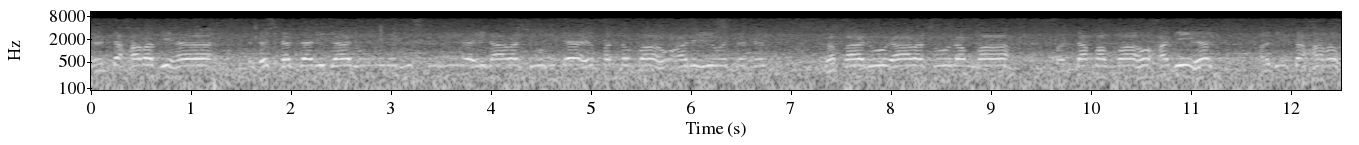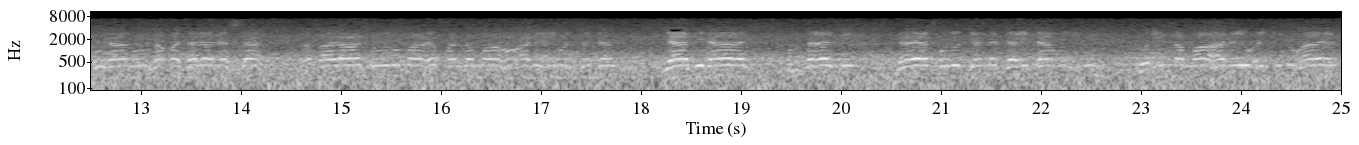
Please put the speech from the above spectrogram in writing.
فانتحر بها فاشتد رجال من المسلمين إلى رسول الله صلى الله عليه وسلم فقالوا يا رسول الله صدق الله حديثك قد انتحر فلان فقتل نفسه. فقال رسول الله صلى الله عليه وسلم يا بلال قم فأذن لا يدخل الجنة إلا مسلم وإن الله ليؤجل آية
